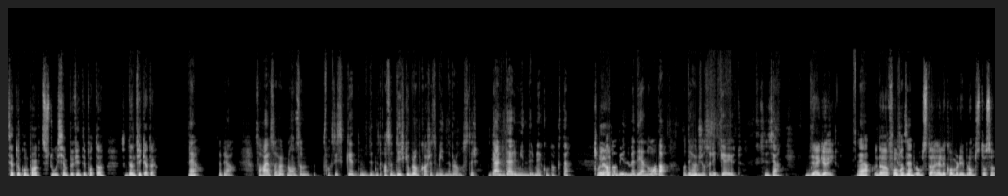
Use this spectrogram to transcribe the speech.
tett og kompakt, sto kjempefint i potta, så den fikk jeg til. Ja, det er bra. Så har jeg også hørt noen som faktisk eh, altså, dyrker blomkarset som inneblomster. Det er, det er mindre, mer kompakte. Oh, ja, At man begynner med det nå, da. Og det hørtes mm. også litt gøy ut, syns jeg. det er gøy. Ja. Men da får man de blomst da, eller kommer de i blomst også?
